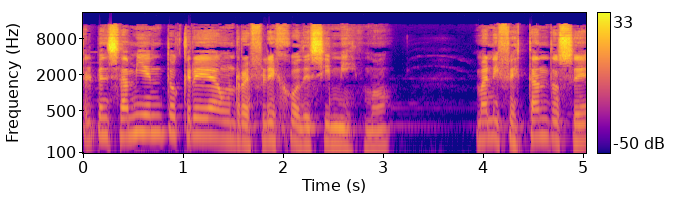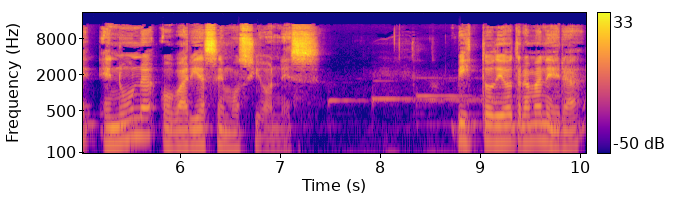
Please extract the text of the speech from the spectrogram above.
El pensamiento crea un reflejo de sí mismo, manifestándose en una o varias emociones. Visto de otra manera,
